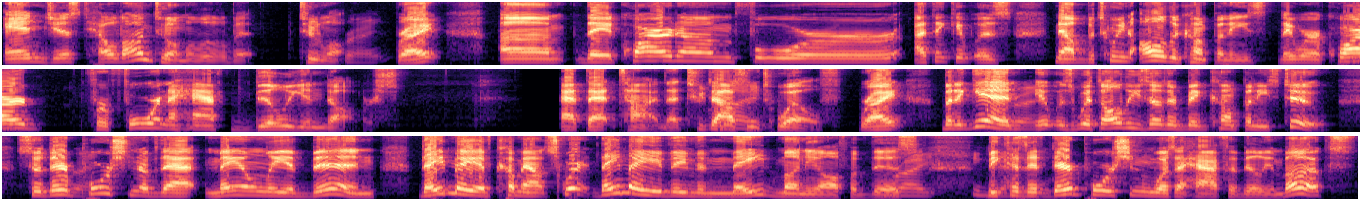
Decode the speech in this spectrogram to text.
and just held on to them a little bit too long. Right. Right. Um, they acquired them for I think it was now between all the companies they were acquired right. for four and a half billion dollars at that time, that 2012, right? right? But again, right. it was with all these other big companies too. So their right. portion of that may only have been they may have come out square. They may have even made money off of this exactly. because if their portion was a half a billion bucks,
